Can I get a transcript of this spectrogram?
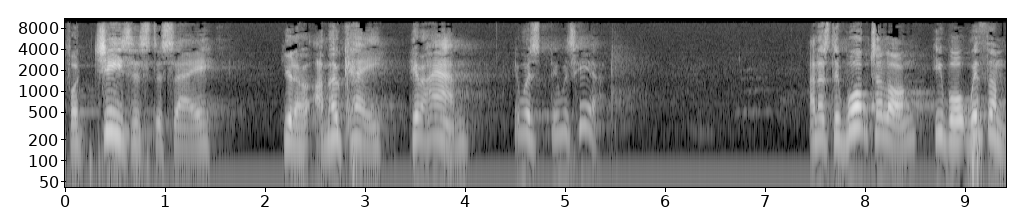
for Jesus to say, you know, I'm okay, here I am, it was, it was here. And as they walked along, he walked with them.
